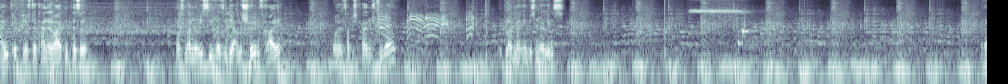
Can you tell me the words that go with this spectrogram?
Ein Glück wirft er keine weiten Pässe. Was meine Receiver sind die alle schön frei. So, jetzt habe ich keinen Spieler. Bleiben wir hier ein bisschen mehr links. Ja.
